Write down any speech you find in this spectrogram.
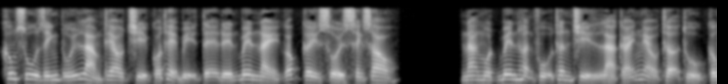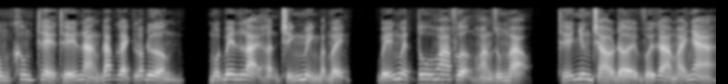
không xu dính túi làm theo chỉ có thể bị tệ đến bên này góc cây sồi xanh sau. Nàng một bên hận phụ thân chỉ là cái nghèo thợ thủ công không thể thế nàng đắp gạch lót đường, một bên lại hận chính mình bạc mệnh, bế nguyệt tu hoa phượng hoàng dung mạo, thế nhưng chào đời với gà mái nhà.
